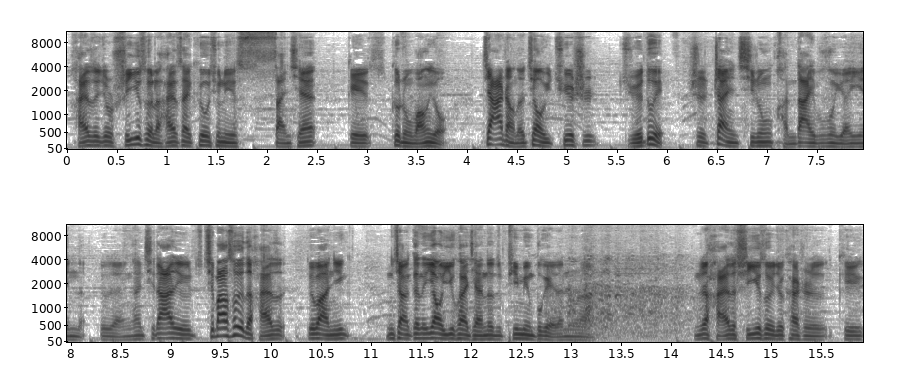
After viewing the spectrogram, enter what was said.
孩子就是十一岁了，还在 QQ 群里散钱给各种网友，家长的教育缺失绝对是占其中很大一部分原因的，对不对？你看其他有七八岁的孩子，对吧？你你想跟他要一块钱，他都拼命不给的，是不是？你这孩子十一岁就开始给。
